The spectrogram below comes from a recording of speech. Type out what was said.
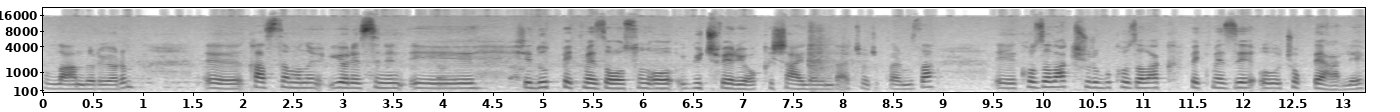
kullandırıyorum. Kastamonu yöresinin işte dut pekmezi olsun o güç veriyor kış aylarında çocuklarımıza. E, kozalak şurubu, kozalak pekmezi o çok değerli.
